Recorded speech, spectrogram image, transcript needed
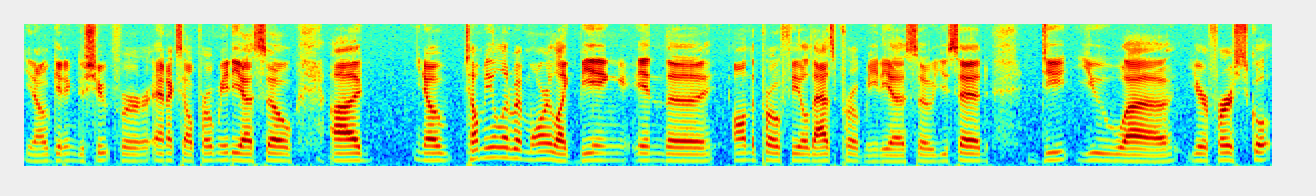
you know getting to shoot for NXL Pro Media so uh, you know tell me a little bit more like being in the on the pro field as pro media so you said do you, uh, your first school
